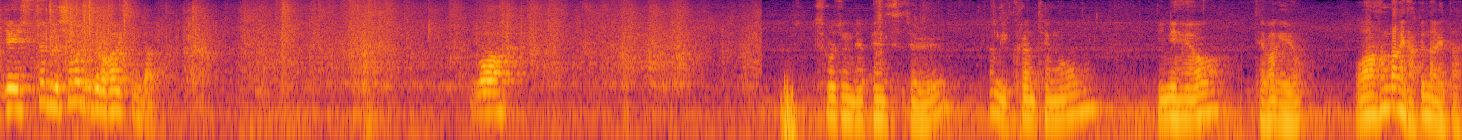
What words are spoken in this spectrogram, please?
이제 이 수초들을 심어주도록 하겠습니다 와 스로징 레펜스들 미크란테몬 미니헤어 대박이에요 와 한방에 다 끝나겠다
